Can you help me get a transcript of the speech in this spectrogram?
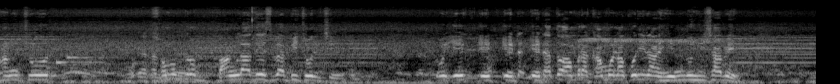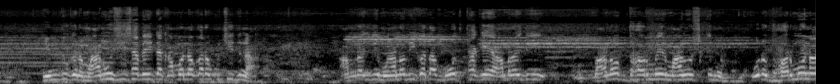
ভাঙচুর, সমগ্র বাংলাদেশ ব্যাপী চলছে। তো এটা তো আমরা কামনা করি না হিন্দু হিসাবে। হিন্দু কেন মানুষ হিসাবে এটা কামনা করা উচিত না। আমরা যদি মানবিকতা বোধ থাকে আমরা যদি মানব ধর্মের মানুষকে কোনো ধর্ম না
